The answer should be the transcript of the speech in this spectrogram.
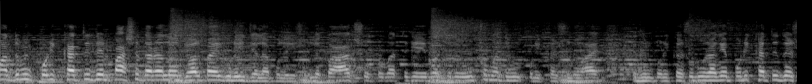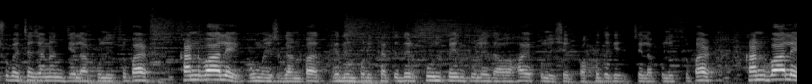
মাধ্যমিক পরীক্ষার্থীদের পাশে দাঁড়াল জলপাইগুড়ি জেলা পুলিশ। উল্লেখ্য, আজ শুক্রবার থেকে এই বছরের উচ্চ মাধ্যমিক পরীক্ষা শুরু হয়। এদিন পরীক্ষা শুরুর আগে পরীক্ষার্থীদের শুভেচ্ছা জানান জেলা পুলিশ সুপার খানওয়ালে উমেশ গানপাত। এদিন পরীক্ষার্থীদের ফুল পেন তুলে দেওয়া হয় পুলিশের পক্ষ থেকে জেলা পুলিশ সুপার খানওয়ালে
